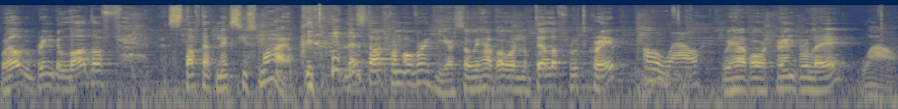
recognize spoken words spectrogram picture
Well, we bring a lot of stuff that makes you smile. Let's start from over here. So we have our Nutella fruit crepe. Oh, wow. We have our creme brulee. Wow.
